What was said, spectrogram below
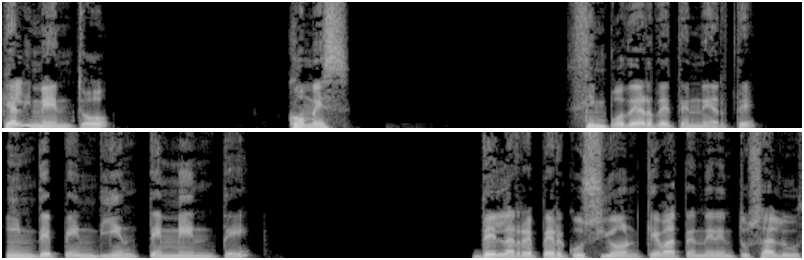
¿Qué alimento comes sin poder detenerte, independientemente de la repercusión que va a tener en tu salud.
